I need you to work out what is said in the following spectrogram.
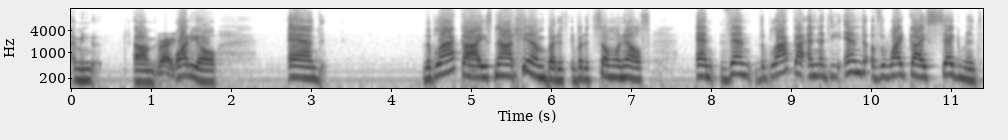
I mean, um, Right. audio, and the black guy is not him, but it's but it's someone else. And then the black guy, and at the end of the white guy's segment,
